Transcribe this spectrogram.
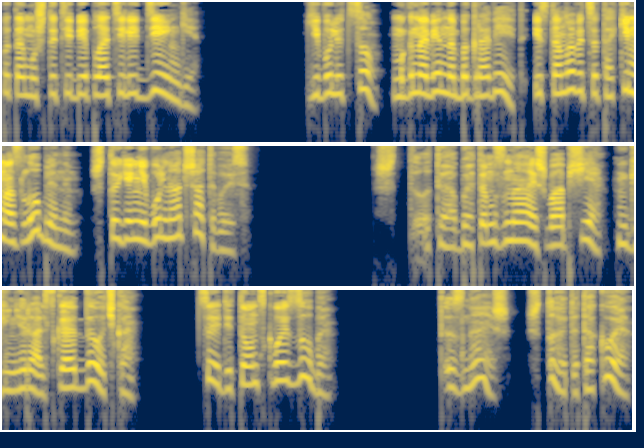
потому что тебе платили деньги. Его лицо мгновенно багровеет и становится таким озлобленным, что я невольно отшатываюсь. «Что ты об этом знаешь вообще, генеральская дочка?» Цедит он сквозь зубы. «Ты знаешь, что это такое,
